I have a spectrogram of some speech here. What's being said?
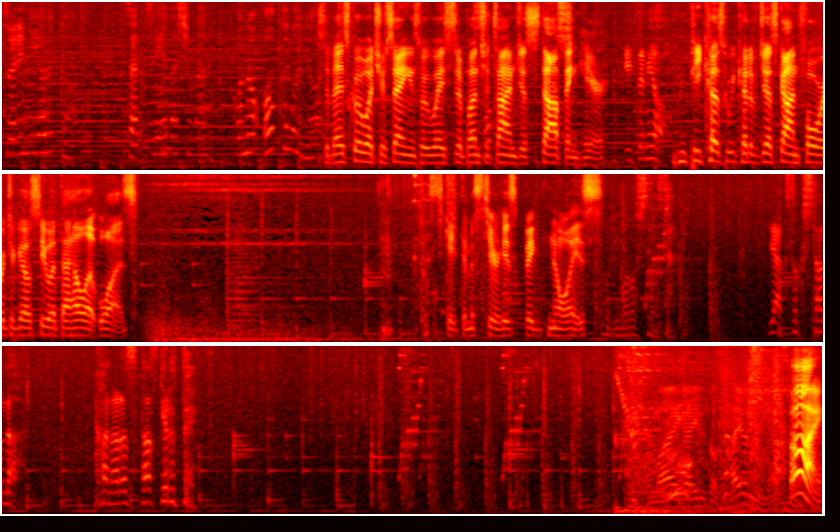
それによると撮影場所はこの奥のよう So です basically, what you're saying is we wasted a bunch of time just stopping here 行ってみよ because we could have just gone forward to go see what the hell it was. Investigate the mysterious big noise. 取り戻してみせる約束したんだ必ず助けるってお前がいると頼りになる Hi!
